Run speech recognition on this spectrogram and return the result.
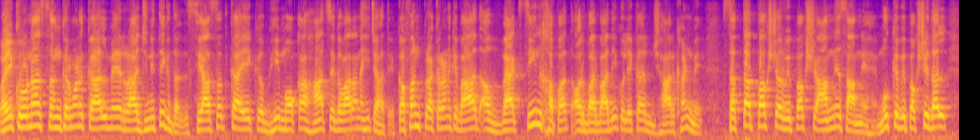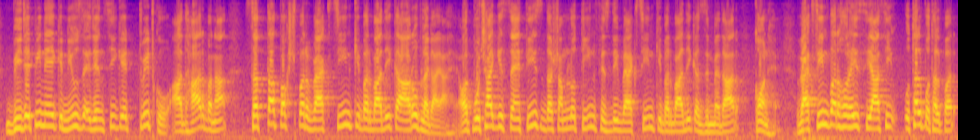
वहीं कोरोना संक्रमण काल में राजनीतिक दल सियासत का एक भी मौका हाथ से गवारा नहीं चाहते। कफन प्रकरण के बाद अब वैक्सीन खपत और बर्बादी को लेकर झारखंड में सत्ता पक्ष और विपक्ष आमने सामने है। मुख्य विपक्षी दल बीजेपी ने एक न्यूज़ एजेंसी के ट्वीट को आधार बना सत्ता पक्ष पर वैक्सीन की बर्बादी का आरोप लगाया है और पूछा कि सैंतीस दशमलव तीन फ़ीसदी वैक्सीन की बर्बादी का जिम्मेदार कौन है। वैक्सीन पर हो रही सियासी उथल पुथल पर,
